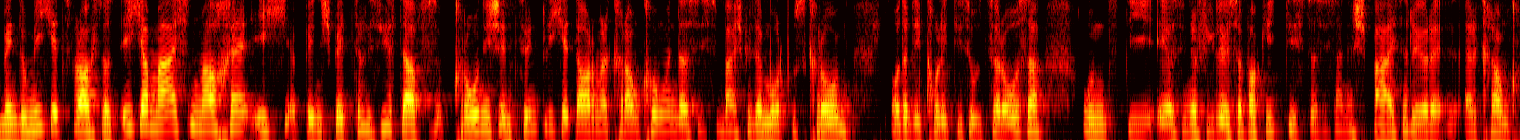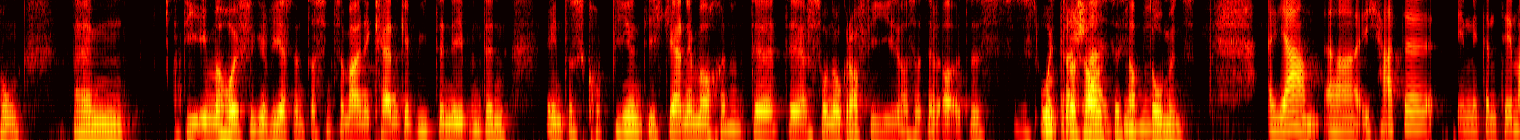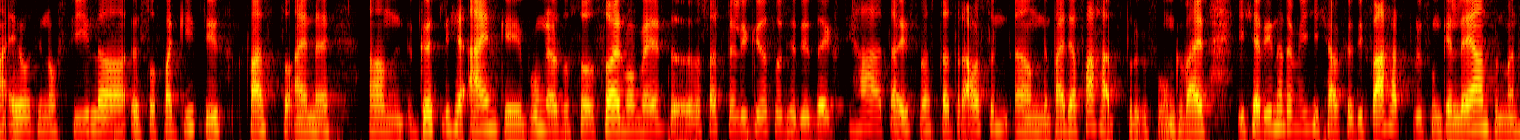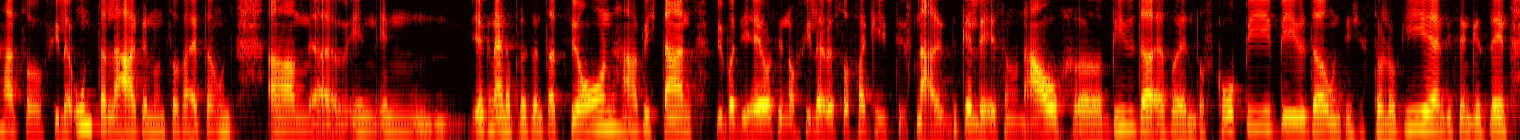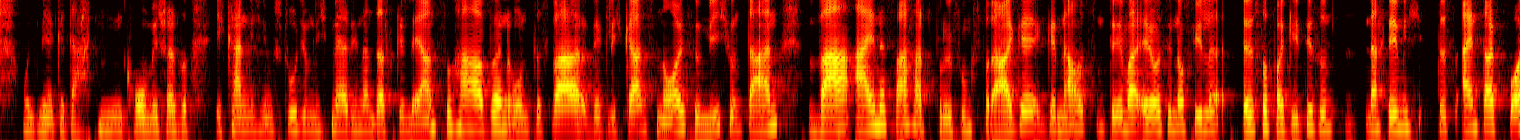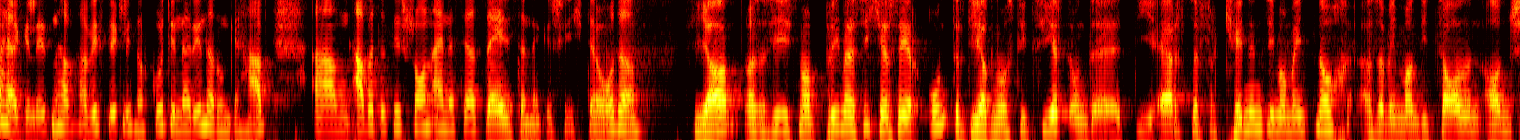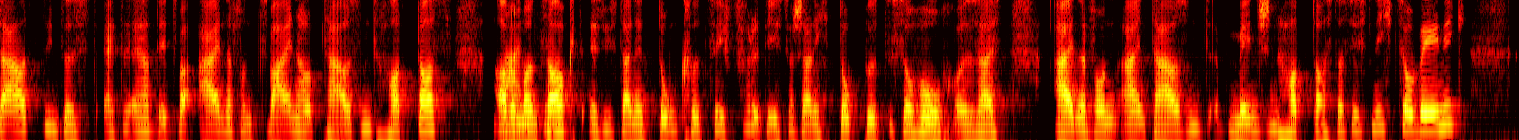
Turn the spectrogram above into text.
Wenn du mich jetzt fragst, was ich am meisten mache, ich bin spezialisiert auf chronisch entzündliche Darmerkrankungen. Das ist zum Beispiel der Morbus Crohn oder die Colitis ulcerosa und die Eosinophile Esophagitis. Das ist eine Speiseröhreerkrankung, ähm, die immer häufiger wird. Und das sind so meine Kerngebiete neben den Endoskopien, die ich gerne mache und der, der Sonographie, also der, des, des Ultraschalls des mhm. Abdomens. Ja, äh, ich hatte mit dem Thema Eosinophile Esophagitis fast so eine ähm, göttliche Eingebung, also so, so ein Moment, äh, fast religiös, wo du dir denkst, ja, da ist was da draußen ähm, bei der Facharztprüfung, weil ich erinnere mich, ich habe für die Facharztprüfung gelernt und man hat so viele Unterlagen und so weiter. Und ähm, äh, in, in irgendeiner Präsentation habe ich dann über die eosinophile Ösophagitis gelesen und auch äh, Bilder, also Endoskopie, Bilder und die Histologie ein bisschen gesehen und mir gedacht, hm, komisch, also ich kann mich im Studium nicht mehr erinnern, das gelernt zu haben. Und das war wirklich ganz neu für mich. Und dann war eine Facharztprüfungsfrage genau zum Thema Eosinophile Ösophagitis. Und nachdem ich das einen Tag vorher gelesen habe, habe ich es wirklich noch gut in Erinnerung gehabt. Ähm, aber das ist schon eine sehr seltene Geschichte, oder? Ja, also sie ist mal primär sicher sehr unterdiagnostiziert und äh, die Ärzte verkennen sie im Moment noch. Also wenn man die Zahlen anschaut, sind das, er hat etwa einer von zweieinhalbtausend hat das, aber Wahnsinn. man sagt, es ist eine Dunkelziffer, die ist wahrscheinlich doppelt so hoch. Also das heißt, einer von 1000 Menschen hat das. Das ist nicht so wenig.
